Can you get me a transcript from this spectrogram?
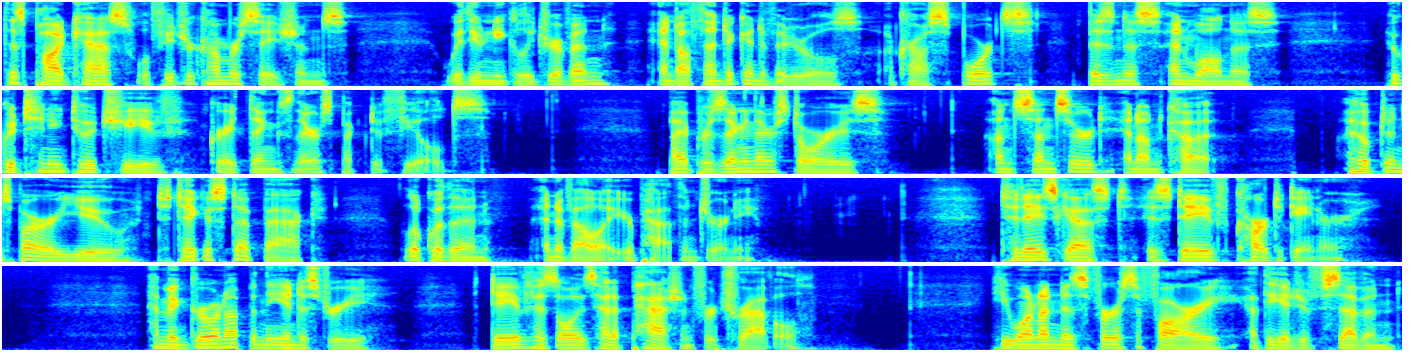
This podcast will feature conversations with uniquely driven and authentic individuals across sports, business, and wellness who continue to achieve great things in their respective fields. By presenting their stories, uncensored and uncut, I hope to inspire you to take a step back, look within, and evaluate your path and journey. Today's guest is Dave Kartagener. Having grown up in the industry, Dave has always had a passion for travel. He went on his first safari at the age of seven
